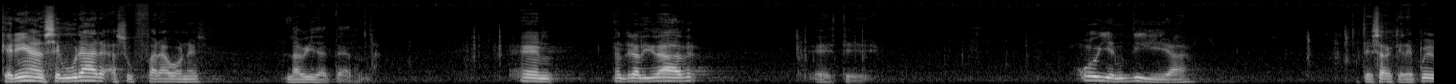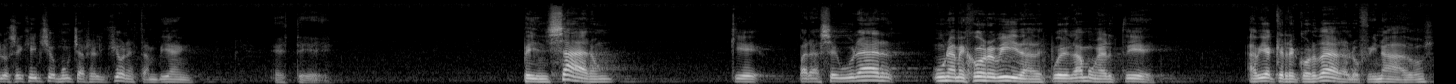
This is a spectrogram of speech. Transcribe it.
querían asegurar a sus faraones la vida eterna. En, en realidad, este, hoy en día, usted sabe que después de los egipcios muchas religiones también este, pensaron que para asegurar una mejor vida después de la muerte, había que recordar a los finados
